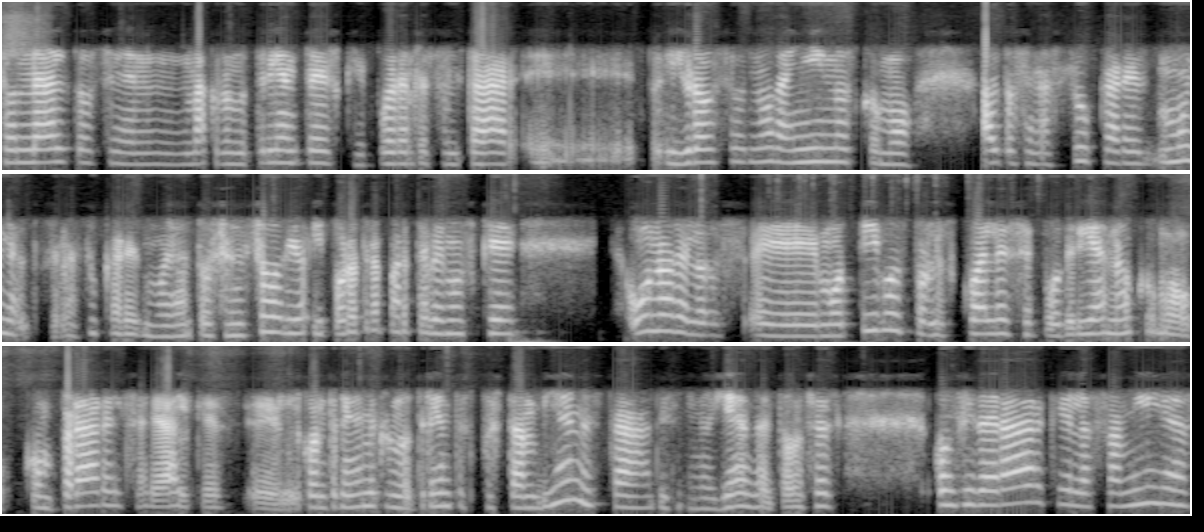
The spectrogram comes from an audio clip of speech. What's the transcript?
son altos en macronutrientes que pueden resultar eh, peligrosos, no dañinos, como altos en azúcares, muy altos en azúcares, muy altos en sodio. Y por otra parte vemos que uno de los eh, motivos por los cuales se podría, ¿no? Como comprar el cereal, que es el contenido de micronutrientes, pues también está disminuyendo. Entonces, considerar que las familias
